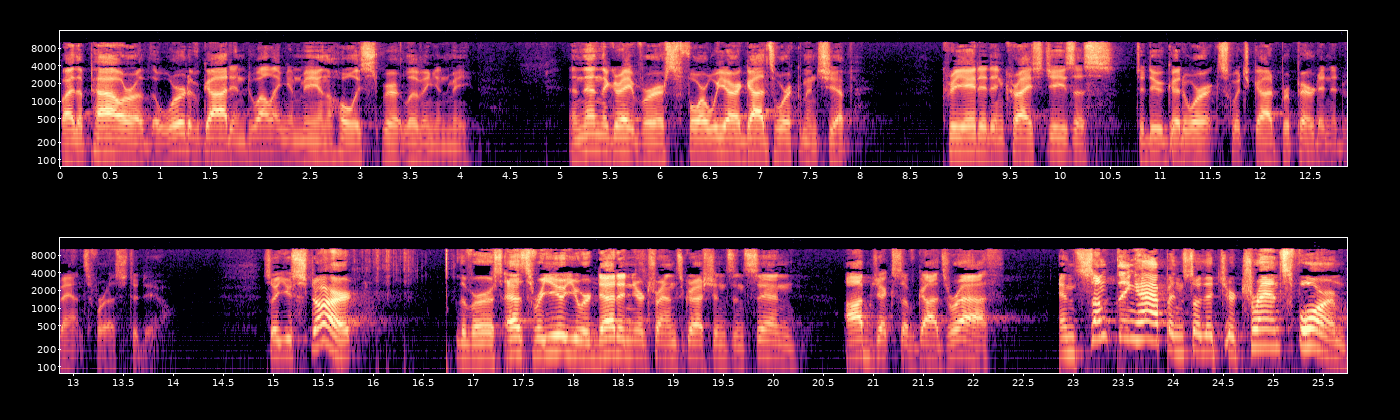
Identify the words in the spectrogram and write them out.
by the power of the Word of God indwelling in me and the Holy Spirit living in me. And then the great verse For we are God's workmanship, created in Christ Jesus to do good works which God prepared in advance for us to do. So you start the verse As for you, you were dead in your transgressions and sin, objects of God's wrath. And something happens so that you're transformed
